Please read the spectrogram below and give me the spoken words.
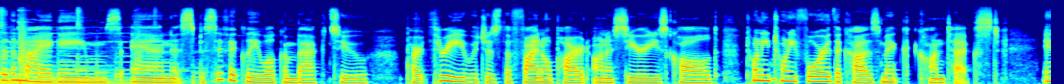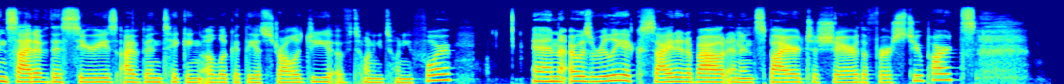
To the Maia Games, and specifically, welcome back to part three, which is the final part on a series called 2024 The Cosmic Context. Inside of this series, I've been taking a look at the astrology of 2024, and I was really excited about and inspired to share the first two parts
